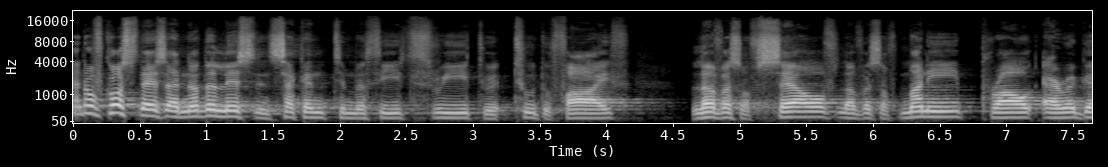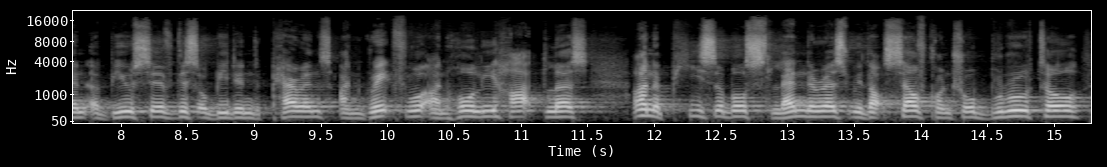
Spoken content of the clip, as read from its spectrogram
And of course, there's another list in 2 Timothy 3 to 2 to 5 lovers of self, lovers of money, proud, arrogant, abusive, disobedient parents, ungrateful, unholy, heartless, unappeasable, slanderous, without self control, brutal,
